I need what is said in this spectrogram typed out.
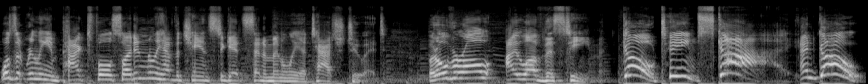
wasn't really impactful, so I didn't really have the chance to get sentimentally attached to it. But overall, I love this team. Go Team Sky! And go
